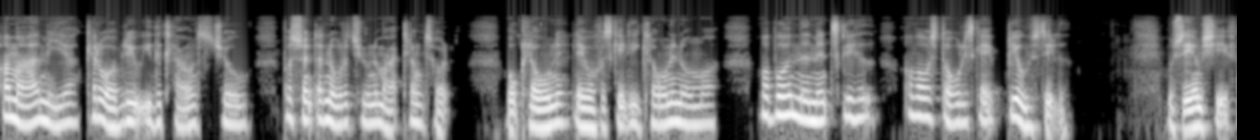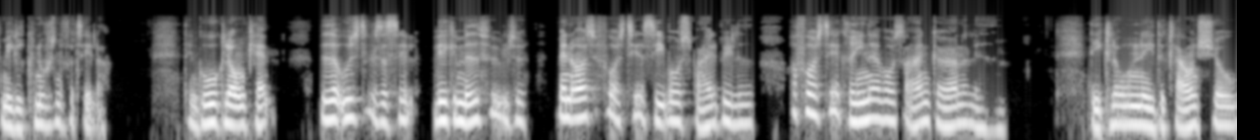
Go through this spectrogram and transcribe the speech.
og meget mere kan du opleve i The Clown Show på søndag den 28. maj kl. 12 hvor klovne laver forskellige klovnenumre, hvor både medmenneskelighed og vores dårligskab bliver udstillet. Museumschef Mikkel Knudsen fortæller. Den gode klovn kan, ved at udstille sig selv, vække medfølelse, men også få os til at se vores spejlbillede og få os til at grine af vores egen gøren og laden. Det er klovnene i The Clown Show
